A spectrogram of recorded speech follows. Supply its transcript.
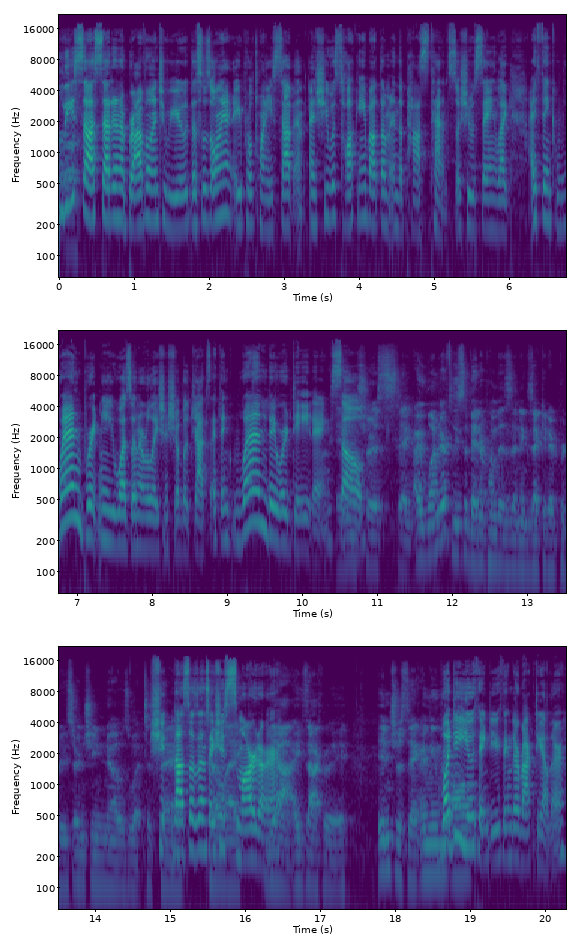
Lisa said in a Bravo interview, this was only on April 27th, and she was talking about them in the past tense. So she was saying like, I think when Brittany was in a relationship with Jax, I think when they were dating. So Interesting. I wonder if Lisa Vanderpump is an executive producer and she knows what to She- say. that's what I was gonna say, she's like- smarter. Yeah, exactly. Interesting. I mean, what do all- you think? Do you think they're back together?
